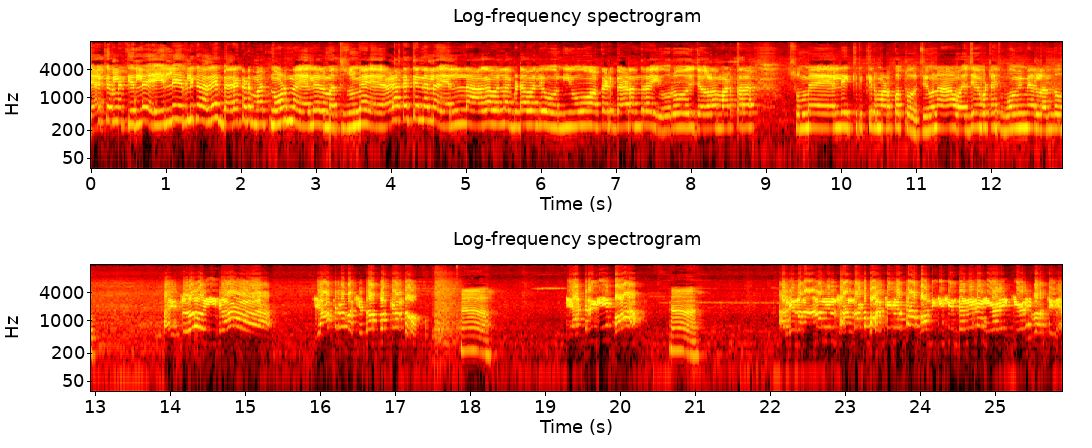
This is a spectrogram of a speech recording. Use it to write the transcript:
ಯಾಕೆ ಇರ್ಲಕ್ಕ ಇಲ್ಲೇ ಇಲ್ಲೇ ಇರ್ಲಿಕ್ಕೆ ಅದೇ ಬೇರೆ ಕಡೆ ಮತ್ತೆ ನೋಡ್ನ ಎಲ್ಲ ಮತ್ತೆ ಸುಮ್ಮನೆ ಹೇಳಕತ್ತೇನಲ್ಲ ಎಲ್ಲ ಆಗವಲ್ಲ ಬಿಡವಲ್ಲಿ ನೀವು ಆ ಕಡೆ ಬೇಡ ಅಂದ್ರೆ ಇವರು ಜಗಳ ಮಾಡ್ತಾರ. ಸುಮ್ಮನೆ ಎಲ್ಲಿ ಕಿರಿಕಿರಿ ಮಾಡ್ಕೋತು ಜೀವನ ವಜ್ಜೆ ಬಿಟ್ಟೈತಿ ಭೂಮಿ ಮೇಲೆ ಅಂದು ಆಯ್ತು ಈಗ ಜಾತ್ರೆ ಅದ. ಸಿದ್ದಾಪುರಕ್ಕಂದು ಹಾಂ. ಜಾತ್ರೆಗೆ ಬಾ. ಹಾಂ. ಅಲ್ಲಿ ನಾನು ನಿಮ್ ಸಂಗಟ ಬರ್ತೀನಿ ಅಂತ ಬಂದ್ ಕಿಸಿಂದನೇ ಹೇಳಿ ಕೇಳಿ ಬರ್ತೀನಿ.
